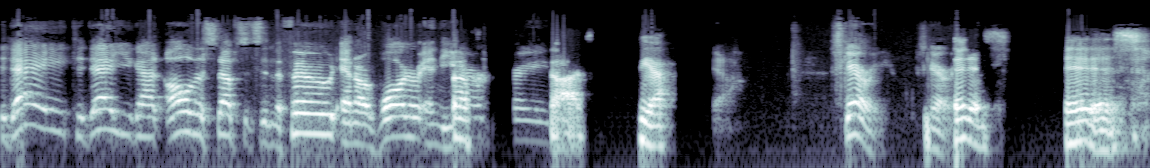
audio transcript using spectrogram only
today, today you got all the stuff that's in the food and our water and the oh, air. God. Yeah. Yeah. Scary. Scary. It is. It is.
